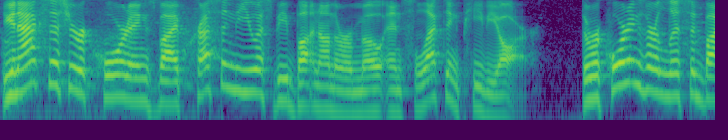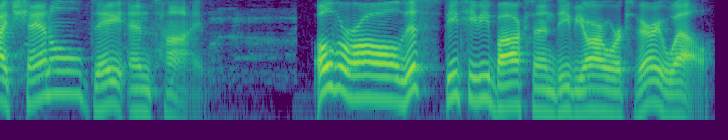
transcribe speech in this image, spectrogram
You can access your recordings by pressing the USB button on the remote and selecting PVR. The recordings are listed by channel, date, and time. Overall, this DTV box and DVR works very well.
